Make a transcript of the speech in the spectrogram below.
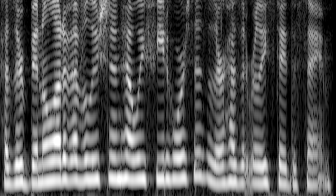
Has there been a lot of evolution in how we feed horses or has it really stayed the same?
